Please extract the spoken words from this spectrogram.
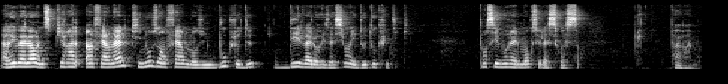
Arrive alors une spirale infernale qui nous enferme dans une boucle de dévalorisation et d'autocritique. Pensez-vous réellement que cela soit sain? Pas vraiment.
